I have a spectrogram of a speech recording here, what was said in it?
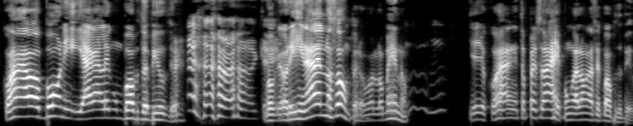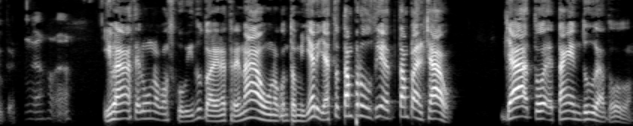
cojan a Bugs Bunny y háganle un Bob the Builder. Porque originales no son, pero por lo menos. Y ellos cojan estos personajes y pónganlos a hacer Bob the Builder. Ajá. Iban a hacer uno con Scooby-Doo, todavía no estrenado, uno con Tom y Jerry. Ya estos están producidos, estos están planchados. Ya to- están en duda todo.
